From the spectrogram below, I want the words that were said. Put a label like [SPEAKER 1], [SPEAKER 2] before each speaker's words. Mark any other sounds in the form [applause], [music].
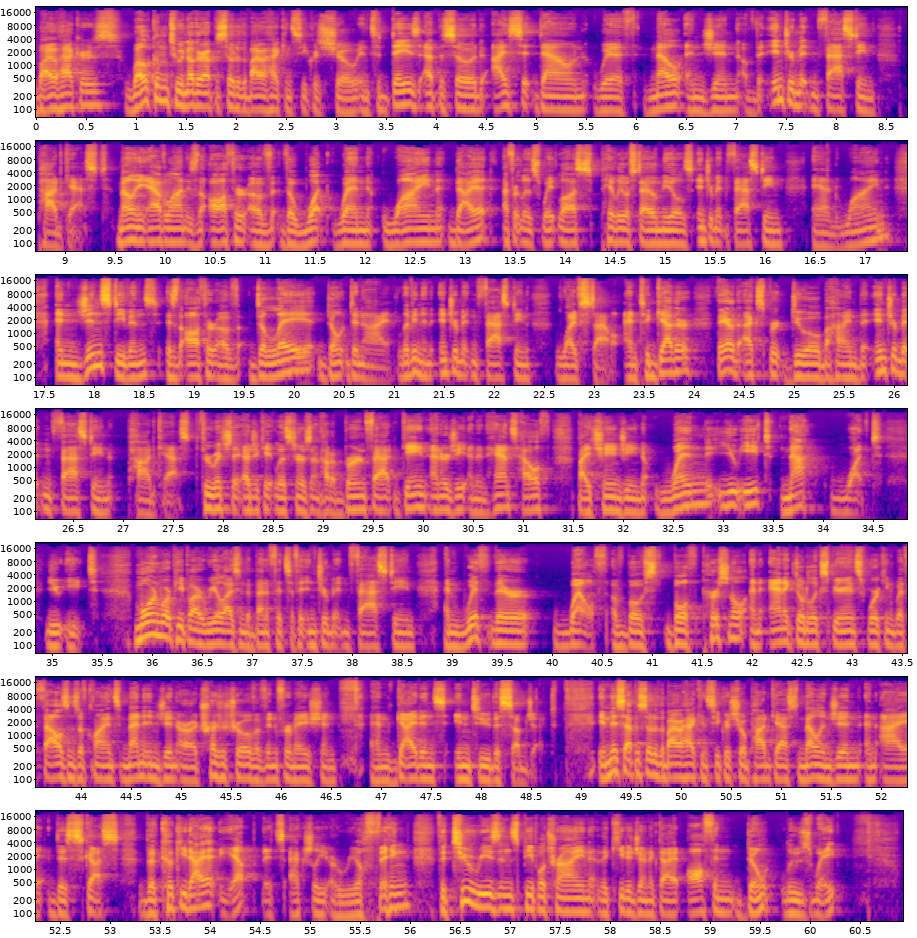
[SPEAKER 1] Biohackers, welcome to another episode of the Biohacking Secrets Show. In today's episode, I sit down with Mel and Gin of the Intermittent Fasting podcast. Melanie Avalon is the author of The What When Wine Diet, Effortless Weight Loss, Paleo Style Meals, Intermittent Fasting, and Wine. And Gin Stephens is the author of Delay, Don't Deny, Living an Intermittent Fasting Lifestyle. And together, they are the expert duo behind the Intermittent Fasting podcast, through which they educate listeners on how to burn fat, gain energy, and enhance health by changing when you eat, not what you eat. More and more people are realizing the benefits of intermittent fasting, and with their wealth of both, both personal and anecdotal experience working with thousands of clients, Mel and Gin are a treasure trove of information and guidance into the subject. In this episode of the Biohacking Secret Show podcast, Mel and Gin and I discuss the cookie diet. Yep, it's actually a real [laughs] thing. The two reasons people trying the ketogenic diet often don't lose weight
